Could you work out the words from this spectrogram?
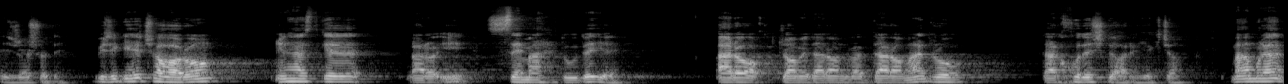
اجرا شده. ویژگی چهارم این هست که قرایی سه محدوده عراق جامدران و درآمد رو در خودش داره یک جا. معمولا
